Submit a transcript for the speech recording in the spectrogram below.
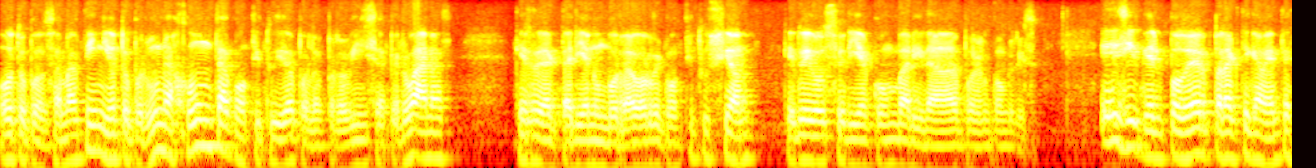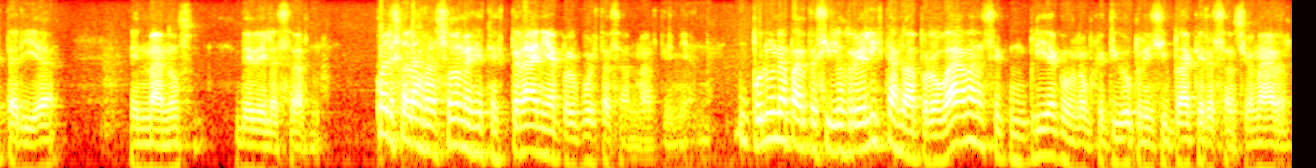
otro por San Martín y otro por una junta constituida por las provincias peruanas que redactarían un borrador de constitución que luego sería convalidada por el Congreso. Es decir, que el poder prácticamente estaría en manos de De la. ¿Cuáles son las razones de esta extraña propuesta sanmartiniana? Por una parte, si los realistas lo aprobaban, se cumplía con el objetivo principal que era sancionar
